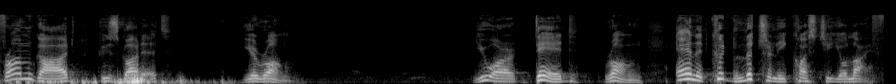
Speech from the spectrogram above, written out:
from God who's got it, you're wrong. You are dead wrong. And it could literally cost you your life.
